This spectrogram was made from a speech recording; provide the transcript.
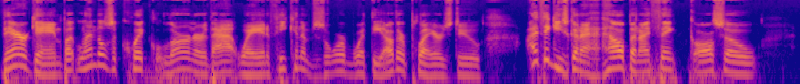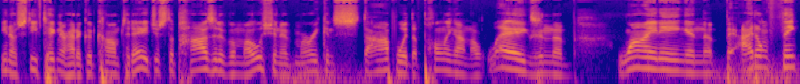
their game. But Lendl's a quick learner that way, and if he can absorb what the other players do, I think he's going to help. And I think also you know, Steve Tignor had a good column today. Just the positive emotion if Murray can stop with the pulling on the legs and the whining and the I don't think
